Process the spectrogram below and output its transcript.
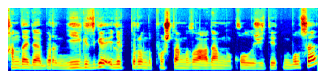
қандай да бір негізгі электронды поштаңызға адамның қолы жететін болса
